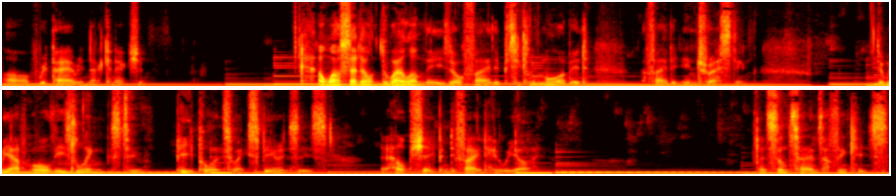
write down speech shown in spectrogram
of repairing that connection. And whilst I don't dwell on these or find it particularly morbid, I find it interesting that we have all these links to people and to experiences that help shape and define who we are. And sometimes I think it's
